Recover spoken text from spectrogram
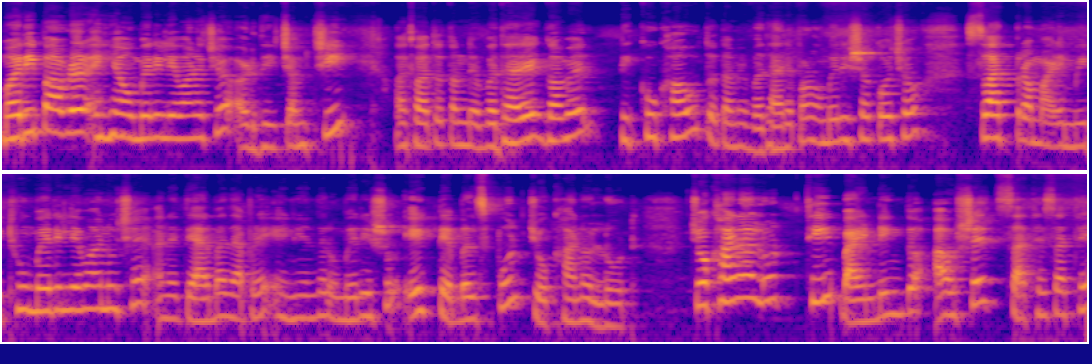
મરી પાવડર અહીંયા ઉમેરી લેવાનો છે, અડધી ચમચી. અથવા તો તમને વધારે ગમે તીખું ખાવું તો તમે વધારે પણ ઉમેરી શકો છો. સ્વાદ પ્રમાણે મીઠું ઉમેરી લેવાનું છે અને ત્યારબાદ આપણે એની અંદર ઉમેરીશું એક ટેબલ સ્પૂન ચોખાનો લોટ. ચોખાના લોટથી બાઇન્ડિંગ તો આવશે જ, સાથે સાથે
